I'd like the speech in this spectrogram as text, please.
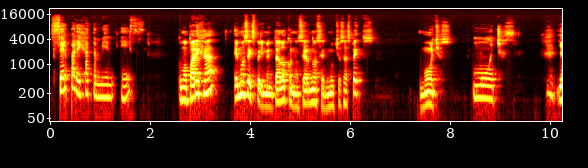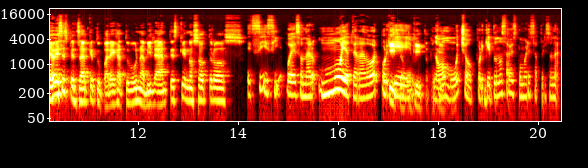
Ser pareja también es. Como pareja, hemos experimentado conocernos en muchos aspectos. Muchos. Muchos. Y a veces pensar que tu pareja tuvo una vida antes que nosotros. Eh, sí, sí, puede sonar muy aterrador porque... Poquito, poquito, No, mucho, porque tú no sabes cómo era esa persona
